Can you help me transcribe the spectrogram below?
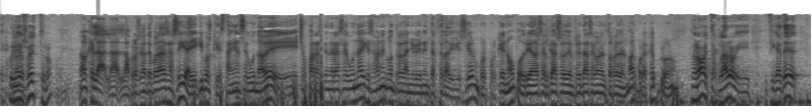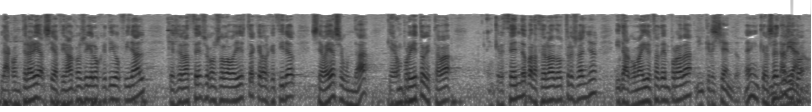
Es curioso esto, ¿no? No, es que la, la, próxima temporada es así. Hay equipos que están en segunda B, hechos para ascender a segunda y que se van a encontrar el año que viene en tercera división. Pues ¿por qué no? Podría darse el caso de enfrentarse con el Torre del Mar, por ejemplo, ¿no? No, no, está claro. Y, fíjate, la contraria, si al final consigue el objetivo final, que es el ascenso con Solo Ballesta, que el Algeciras se vaya a segunda A, que era un proyecto que estaba increciendo para hacerlo a dos tres años y tal como ha ido esta temporada. Increciendo ¿eh? italiano.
